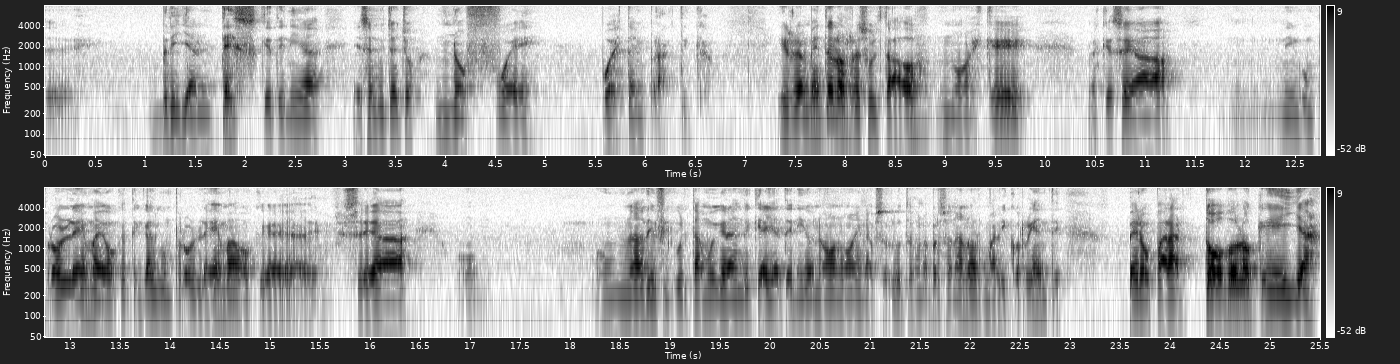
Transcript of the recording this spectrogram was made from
eh, brillantez que tenía ese muchacho no fue puesta en práctica. Y realmente los resultados no es que, no es que sea ningún problema o que tenga algún problema o que sea una dificultad muy grande que haya tenido, no, no, en absoluto, es una persona normal y corriente. Pero para todo lo que ella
